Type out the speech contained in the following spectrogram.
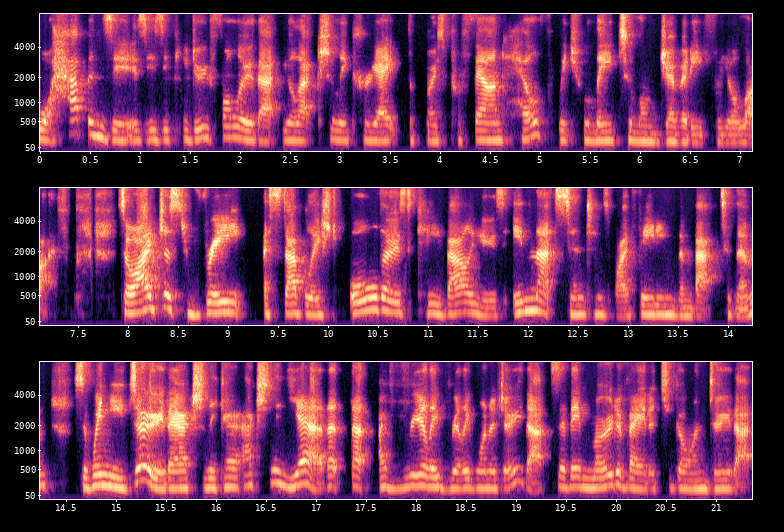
what happens is is if you do follow that you'll actually create the most profound health which will lead to longevity for your life. So i just re-established all those key values in that sentence by feeding them back to them. So when you do they actually go actually yeah that that i really really want to do that. So they're motivated to go and do that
